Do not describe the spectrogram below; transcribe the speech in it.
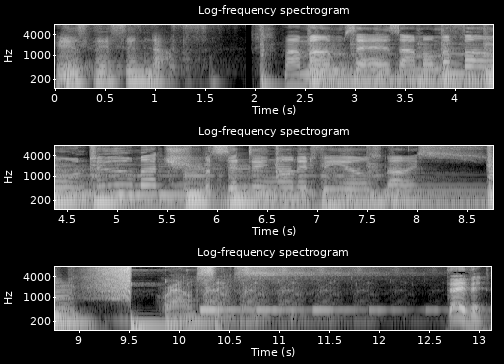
Is this enough? My mum says I'm on my phone too much, but sitting on it feels nice. Round six. David,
